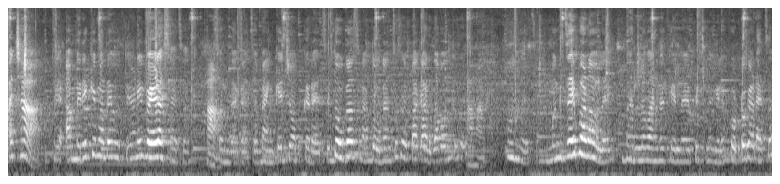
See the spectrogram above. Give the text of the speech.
अच्छा. म्हणजे अमेरिकेमध्ये होते आणि वेळ असायचा हा. संध्याकाळचा. बँकेत जॉब करायचे. दोघंच ना दोघांचा स्वयंपाक अर्धा हा हा. होऊन जायचं. मग जे बनवलंय भरलं वांग केलंय पिठलं गेलं फोटो काढायचा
